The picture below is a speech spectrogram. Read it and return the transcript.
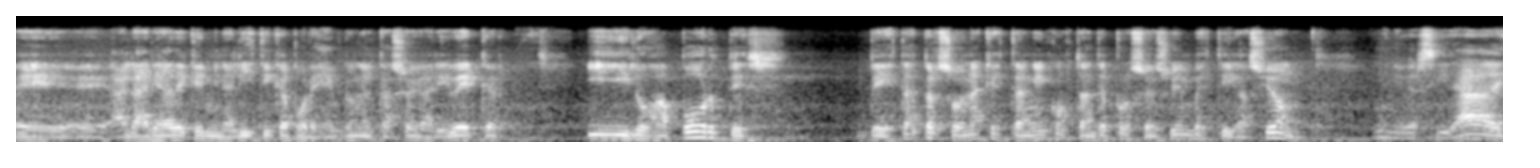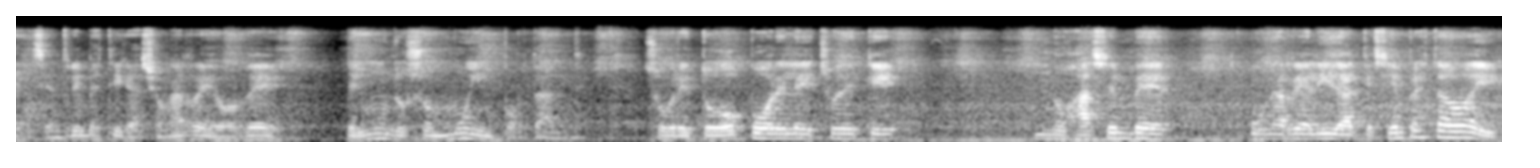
eh, al área de criminalística, por ejemplo, en el caso de Gary Becker, y los aportes de estas personas que están en constante proceso de investigación, universidades y centros de investigación alrededor de, del mundo son muy importantes, sobre todo por el hecho de que nos hacen ver una realidad que siempre ha estado ahí,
